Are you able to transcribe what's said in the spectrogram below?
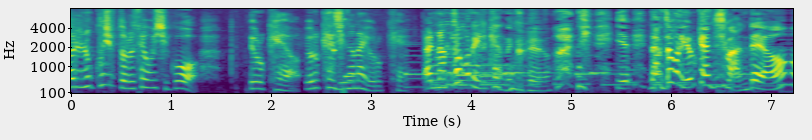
허리는 90도로 세우시고 요렇게 해요. 요렇게 하시거나 요렇게. 아니, 남자분은 이렇게 앉는 거예요. 예, 남자분은 이렇게 앉으시면 안 돼요.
